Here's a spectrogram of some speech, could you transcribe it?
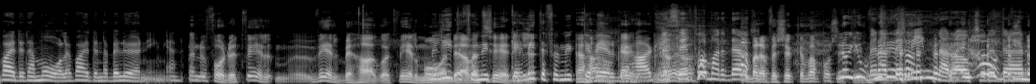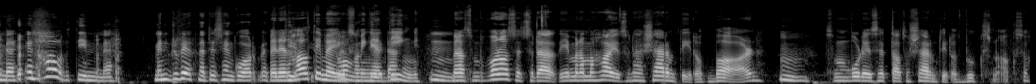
vad är det där målet, vad är den där belöningen? Men nu får du ett väl, välbehag och ett välmående av att mycket, se det. Lite för mycket Jaha, välbehag. Okay. Men sen får man det där... Jag bara försöker vara positiv. No, jo, men, men att det rinner alltså det där... En halvtimme men du vet när det sen går... Men en halvtimme är ju liksom ingenting. Mm. Men alltså på något sätt sådär, jag menar man har ju sån här skärmtid åt barn. Mm. Så man borde ju sätta alltså skärmtid åt vuxna också.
